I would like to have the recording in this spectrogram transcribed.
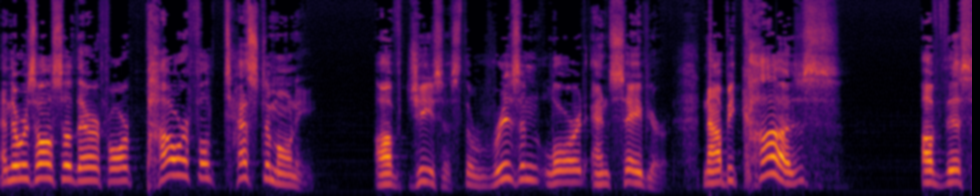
And there was also, therefore, powerful testimony of Jesus, the risen Lord and Savior. Now, because of this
